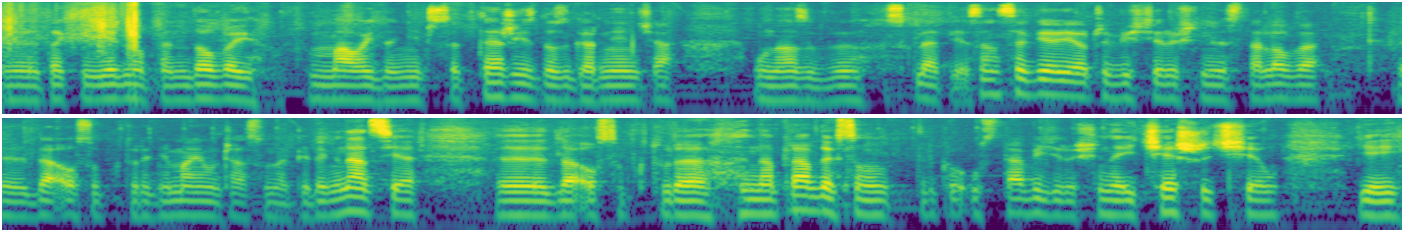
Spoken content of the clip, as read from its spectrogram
e, takiej jednopędowej w małej doniczce też jest do zgarnięcia u nas w sklepie. Sansevieria oczywiście rośliny stalowe e, dla osób, które nie mają czasu na pielęgnację, e, dla osób, które naprawdę chcą tylko ustawić roślinę i cieszyć się jej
